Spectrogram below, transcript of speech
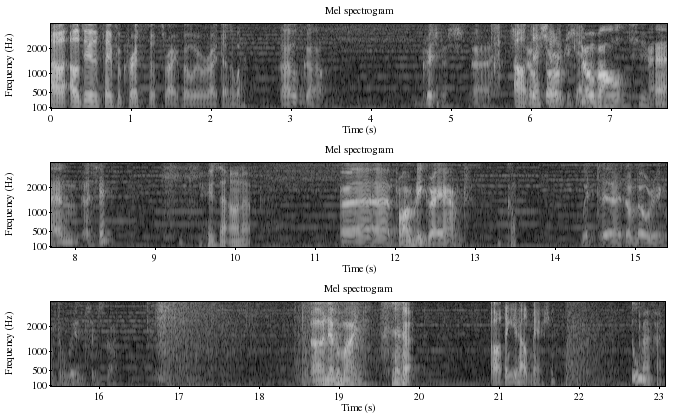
I'll, I'll do the same for Christmas, right? But we were right down the way. Oh god. Christmas. Uh, Oh, that should snowstorm, again. snowball, and that's it. Who's that on it? Uh, probably Greyhound. Cool. With uh, the lowering of the wind and stuff. Oh, never mind. oh, I think you helped me actually. Ooh, Perfect.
